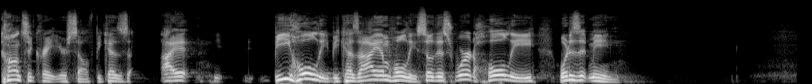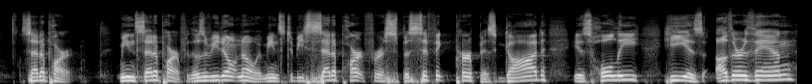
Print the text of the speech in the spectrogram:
Consecrate yourself because I be holy because I am holy. So, this word holy, what does it mean? Set apart. It means set apart. For those of you who don't know, it means to be set apart for a specific purpose. God is holy, He is other than.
